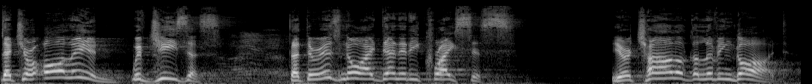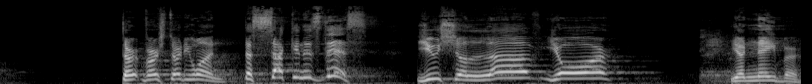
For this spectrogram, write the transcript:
that you're all in with Jesus, that there is no identity crisis. You're a child of the living God. Third, verse 31. The second is this you shall love your, your neighbor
